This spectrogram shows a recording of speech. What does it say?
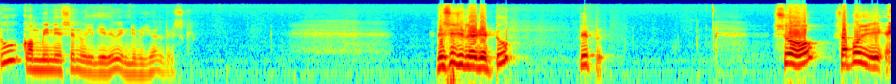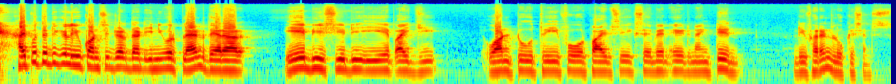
two combination will give you individual risk. This is related to people. So, Suppose eh, hypothetically you consider that in your plant there are A, B, C, D, E, F, I, G 1, 2, 3, 4, 5, 6, 7, 8, 9, 10 different locations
